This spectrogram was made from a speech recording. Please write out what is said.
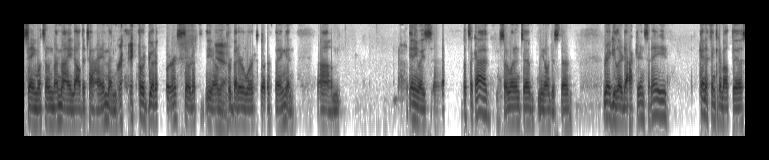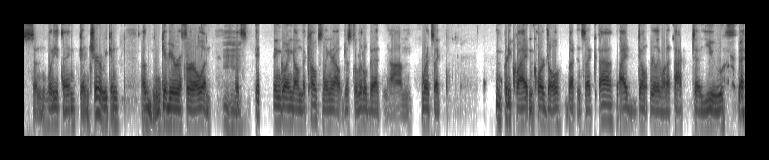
saying what's on my mind all the time, and Right. for good or worse, sort of, you know, Yeah. for better or worse, sort of thing. And, um, anyways, that's like ah. So I went into you know just the regular doctor and said, hey, kind of thinking about this, and what do you think? And sure, we can. I'll give you a referral, and hmm it's interesting going down the counseling route just a little bit, um, where it's like pretty quiet and cordial, but it's like uh, I don't really want to talk to you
